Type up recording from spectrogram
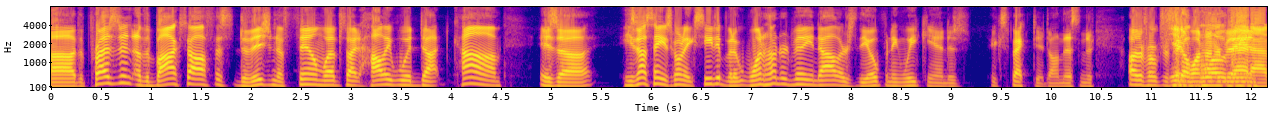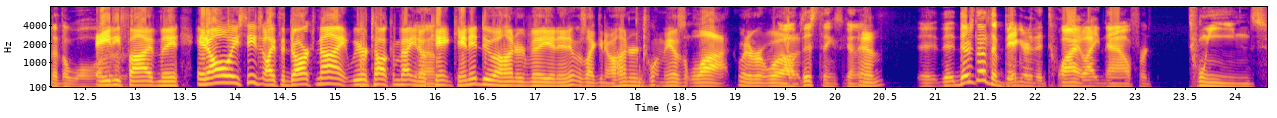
Uh, the president of the box office division of film website Hollywood.com is uh he's not saying he's going to exceed it, but at 100 million dollars the opening weekend is expected on this. And other folks are saying It'll 100 blow that out of the wall. 85 million. It always seems like the Dark Knight. We were talking about, you know, can can it do 100 million? And it was like, you know, 120 million. It was a lot, whatever it was. Oh, this thing's going and to... There's nothing bigger than Twilight now for tweens.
